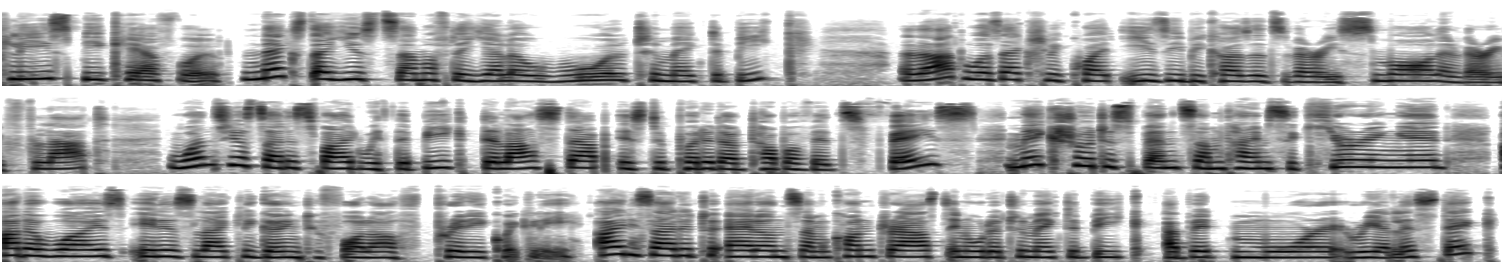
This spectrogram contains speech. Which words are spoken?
Please be careful. Next, I used some of the yellow wool to make the beak. That was actually quite easy because it's very small and very flat. Once you're satisfied with the beak, the last step is to put it on top of its face. Make sure to spend some time securing it, otherwise it is likely going to fall off pretty quickly. I decided to add on some contrast in order to make the beak a bit more realistic.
